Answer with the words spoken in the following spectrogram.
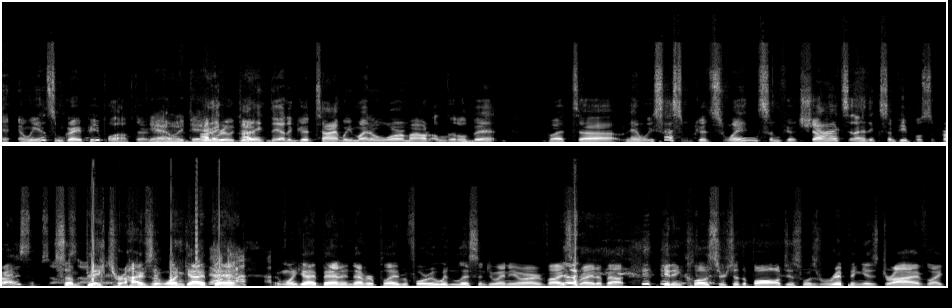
A- And we had some great people out there. Yeah, today. we did. I We think, really I think they had a good time. We might have wore them out a little bit, but uh, man, we saw some good swings, some good shots, and I think some people surprised themselves. Some big there. drives. And one guy Ben, and one guy Ben had never played before, who wouldn't listen to any of our advice, right? About getting closer to the ball, just was ripping his drive like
